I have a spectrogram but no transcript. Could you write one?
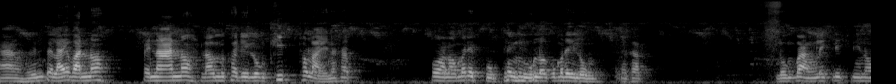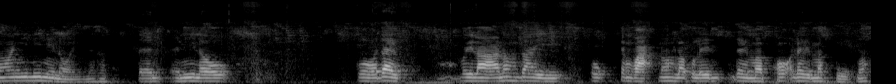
ห่างเหินไปหลายวันเนาะไปนานเนาะเราไม่ค่อยได้ลงคลิปเท่าไหร่นะครับเพราะเราไม่ได้ปลูกแตงโมเราก็ไม่ได้ลงนะครับ ลงบ้างเล็กๆน้อยๆนิดๆหน่อยๆนะครับ แต่อันนี้เรา ก็ได้เวลาเนาะได้อกจังหวะเนาะเราก็เลยได้มาเพาะได้มาปลูกเนาะ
